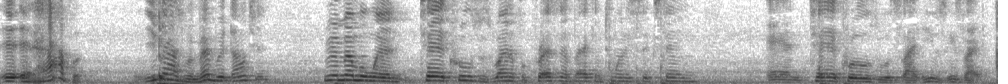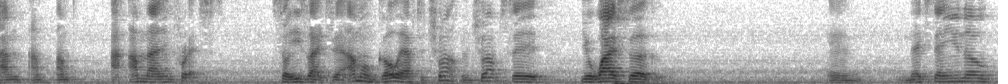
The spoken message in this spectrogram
it, it happened. You guys remember it, don't you? You remember when Ted Cruz was running for president back in 2016, and Ted Cruz was like, he's like, I'm, I'm, I'm, I'm not impressed. So he's like saying, I'm gonna go after Trump, and Trump said, your wife's ugly. And next thing you know,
